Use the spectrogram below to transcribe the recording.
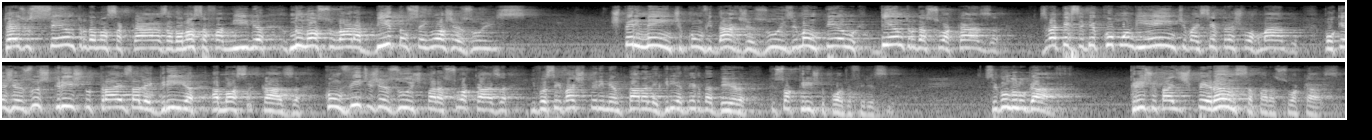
Tu és o centro da nossa casa, da nossa família, no nosso lar habita o Senhor Jesus. Experimente convidar Jesus e mantê-lo dentro da sua casa. Você vai perceber como o ambiente vai ser transformado, porque Jesus Cristo traz alegria à nossa casa. Convide Jesus para a sua casa e você vai experimentar a alegria verdadeira que só Cristo pode oferecer. Segundo lugar, Cristo traz esperança para a sua casa.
